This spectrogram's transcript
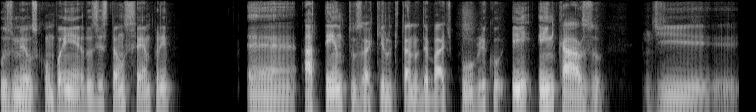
os meus companheiros estão sempre eh, atentos àquilo que está no debate público e, em caso de,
